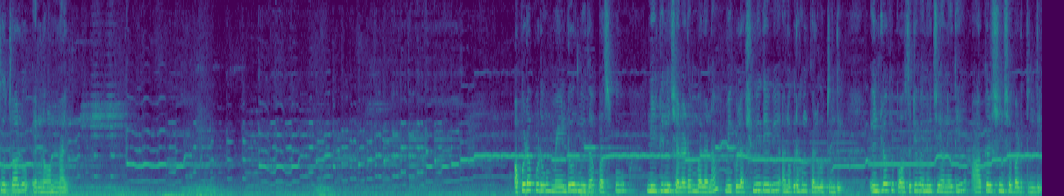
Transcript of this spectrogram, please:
సూత్రాలు ఎన్నో ఉన్నాయి. అప్పుడప్పుడు మెయిన్ డోర్ మీద పసుపు నీటిని చల్లడం వలన మీకు లక్ష్మీదేవి అనుగ్రహం కలుగుతుంది. ఇంట్లోకి పాజిటివ్ ఎనర్జీ అనేది ఆకర్షించబడుతుంది.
